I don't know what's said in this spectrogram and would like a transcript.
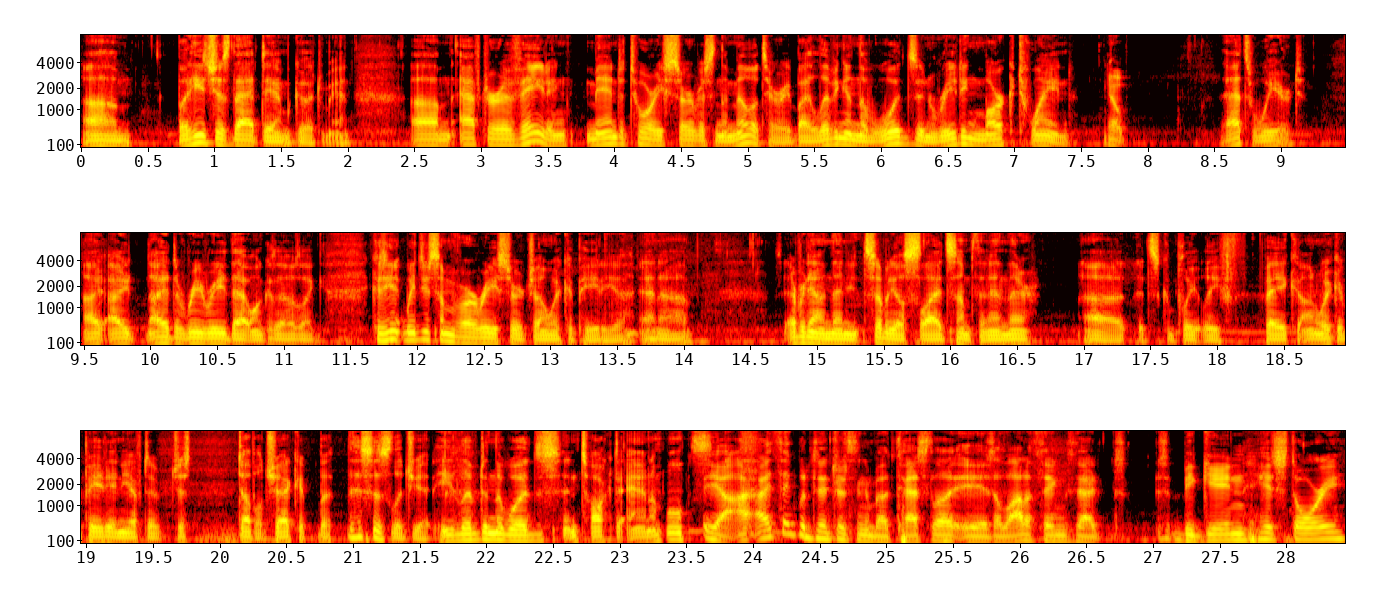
Um, but he's just that damn good, man. Um, after evading mandatory service in the military by living in the woods and reading Mark Twain, Nope. that's weird. I, I, I had to reread that one because I was like, because you know, we do some of our research on Wikipedia, and uh, every now and then somebody will slide something in there. Uh, it's completely fake on Wikipedia, and you have to just double check it. But this is legit. He lived in the woods and talked to animals. Yeah, I, I think what's interesting about Tesla is a lot of things that begin his story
